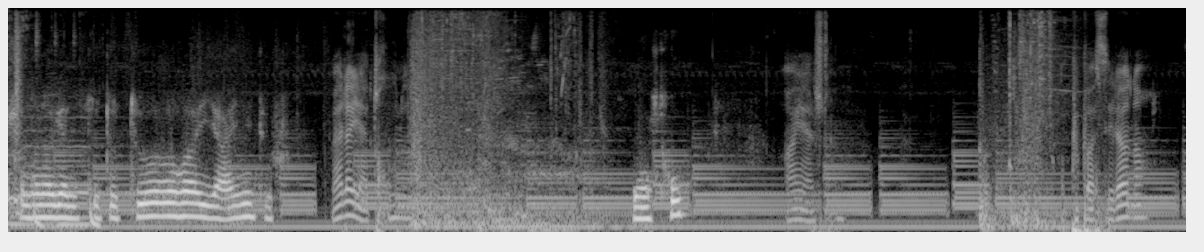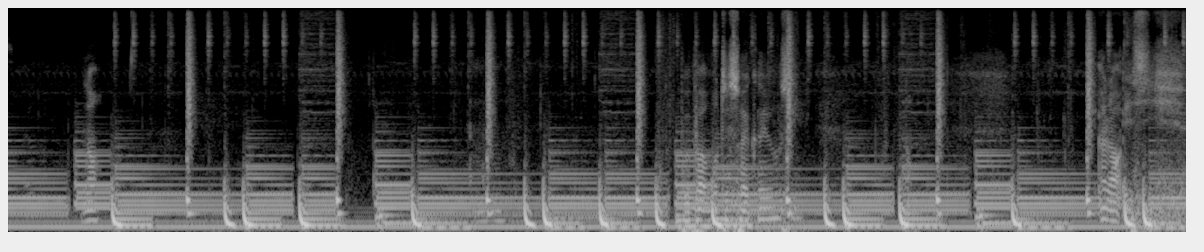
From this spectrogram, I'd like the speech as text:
Je suis en train de regarder tout autour, il y a rien du tout. Bah là, il y a un trou là. Il y a un trou? Ah, il y a un trou. On peut passer là, non? Non. On peut pas monter sur la caillou aussi ici,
